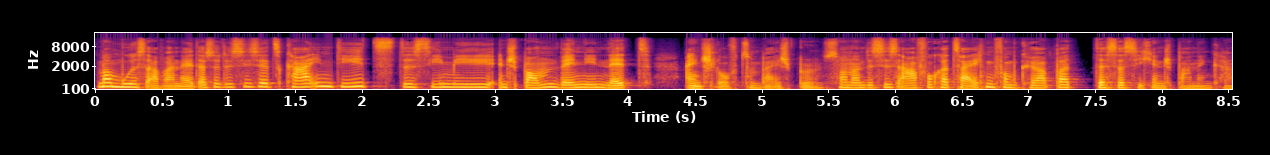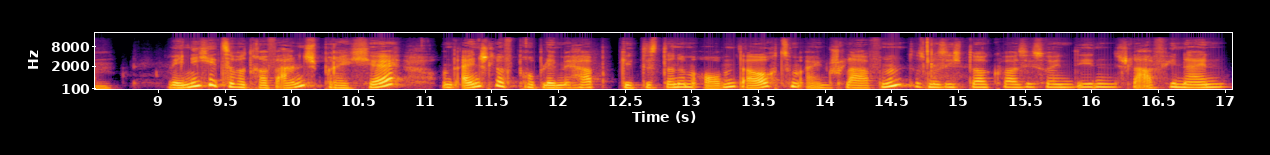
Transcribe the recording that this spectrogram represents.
Man muss aber nicht. Also das ist jetzt kein Indiz, dass ich mich entspanne, wenn ich nicht einschlafe zum Beispiel, sondern das ist einfach ein Zeichen vom Körper, dass er sich entspannen kann. Wenn ich jetzt aber darauf anspreche und Einschlafprobleme habe, geht es dann am Abend auch zum Einschlafen, dass man sich da quasi so in den Schlaf hinein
